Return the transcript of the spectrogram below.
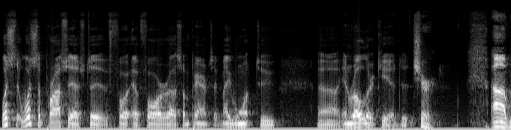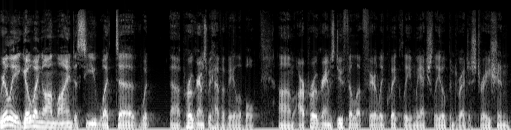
what's the, what's the process to for uh, for uh, some parents that may want to uh, enroll their kids? Sure. Uh, really, going online to see what uh, what uh, programs we have available. Um, our programs do fill up fairly quickly, and we actually opened registration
